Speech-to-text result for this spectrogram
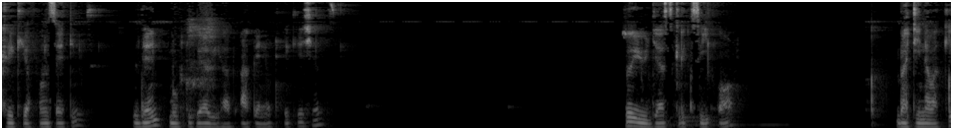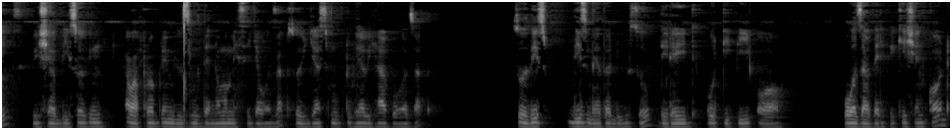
Click your phone settings, then move to where we have app notifications. So you just click see all. But in our case, we shall be solving our problem using the normal messenger WhatsApp. So you just move to where we have WhatsApp. So this this method will solve delayed OTP or WhatsApp verification code,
